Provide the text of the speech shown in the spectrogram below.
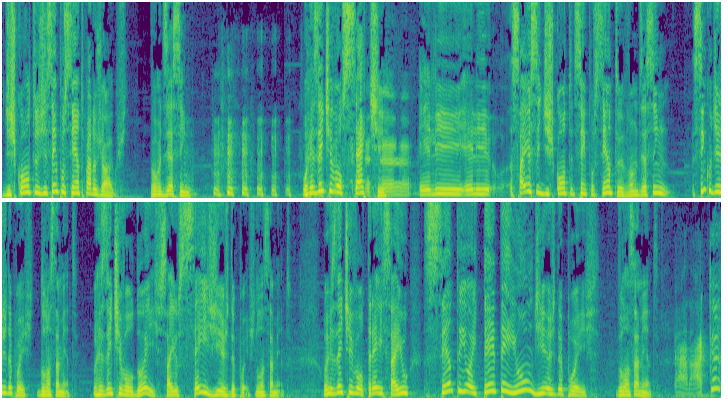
descontos de 100% para os jogos. Vamos dizer assim. O Resident Evil 7, ele, ele saiu esse desconto de 100%, vamos dizer assim, 5 dias depois do lançamento. O Resident Evil 2 saiu 6 dias depois do lançamento. O Resident Evil 3 saiu 181 dias depois do lançamento. Caraca.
